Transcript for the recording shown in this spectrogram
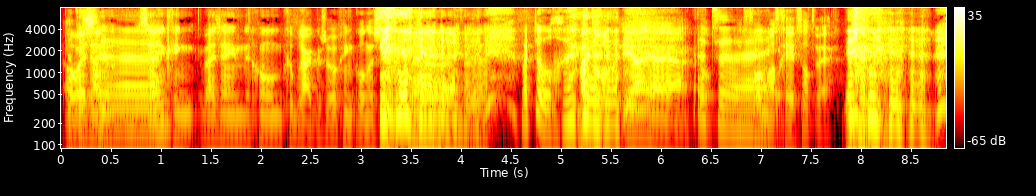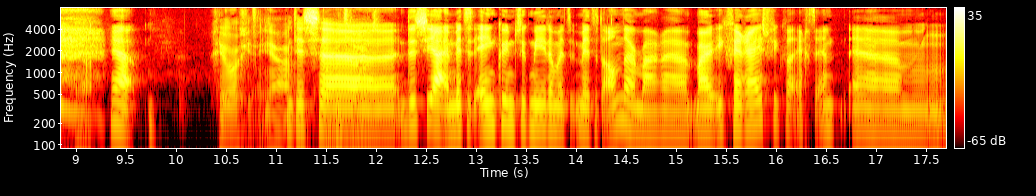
Oh, wij, is, zijn, eh, wij, zijn geen, wij zijn gewoon gebruikers hoor, geen connoisseurs. Nee, nee, nee. Eh, Maar toch. maar toch, ja, ja, ja. Klopt. Het, eh, Het format geeft dat weg. ja, Georgië, ja. Dus, eh, dus ja, en met het een kun je natuurlijk meer dan met, met het ander. Maar, eh, maar ik vind reis vind ik wel echt... En, ehm,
